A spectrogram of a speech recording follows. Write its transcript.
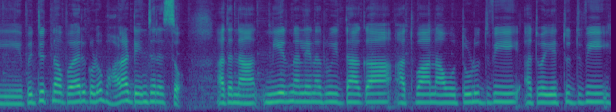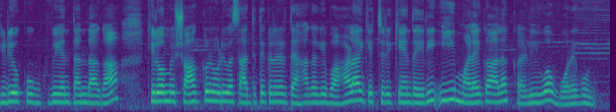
ಈ ವಿದ್ಯುತ್ನ ವೈರ್ಗಳು ಬಹಳ ಡೇಂಜರಸ್ಸು ಅದನ್ನು ನೀರಿನಲ್ಲೇನಾದರೂ ಇದ್ದಾಗ ಅಥವಾ ನಾವು ತುಳಿದ್ವಿ ಅಥವಾ ಎತ್ತಿದ್ವಿ, ಹಿಡಿಯೋಕೆ ಹೋಗ್ವಿ ಅಂತಂದಾಗ ಕೆಲವೊಮ್ಮೆ ಶಾಕ್ಗಳು ಹೊಡೆಯುವ ಸಾಧ್ಯತೆಗಳಿರುತ್ತೆ. ಹಾಗಾಗಿ ಬಹಳ ಎಚ್ಚರಿಕೆಯಿಂದ ಇರಿ. ಈ ಮಳೆಗಾಲ ಕಳೆಯುವವರೆಗೂ.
